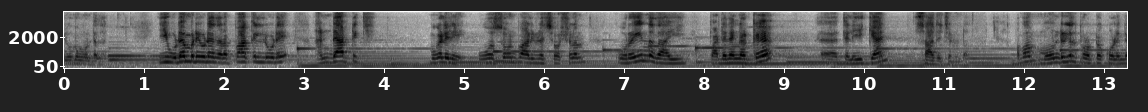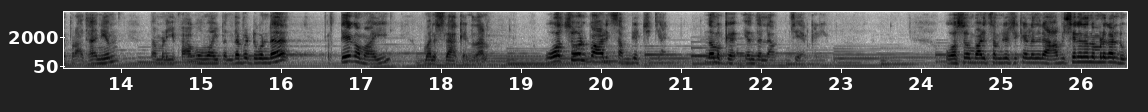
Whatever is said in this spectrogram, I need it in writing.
രൂപം കൊണ്ടത്. ഈ ഉടമ്പടിയുടെ നടപ്പാക്കലിലൂടെ അന്റാർട്ടിക് മുകളിലെ ഓസോൺ പാളിയുടെ ശോഷണം കുറയുന്നതായി പഠനങ്ങൾക്ക് തെളിയിക്കാൻ സാധിച്ചിട്ടുണ്ട്. അപ്പം മോൺട്രിയൽ പ്രോട്ടോക്കോളിന്റെ പ്രാധാന്യം നമ്മൾ ഈ ഭാഗവുമായി ബന്ധപ്പെട്ടുകൊണ്ട് പ്രത്യേകമായി മനസ്സിലാക്കേണ്ടതാണ്. ഓസോൺ പാളി സംരക്ഷിക്കാൻ നമുക്ക് എന്തെല്ലാം ചെയ്യാൻ കഴിയും? ഓസോൺ പാളി സംരക്ഷിക്കേണ്ടതിന്റെ ആവശ്യകത നമ്മൾ കണ്ടു.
